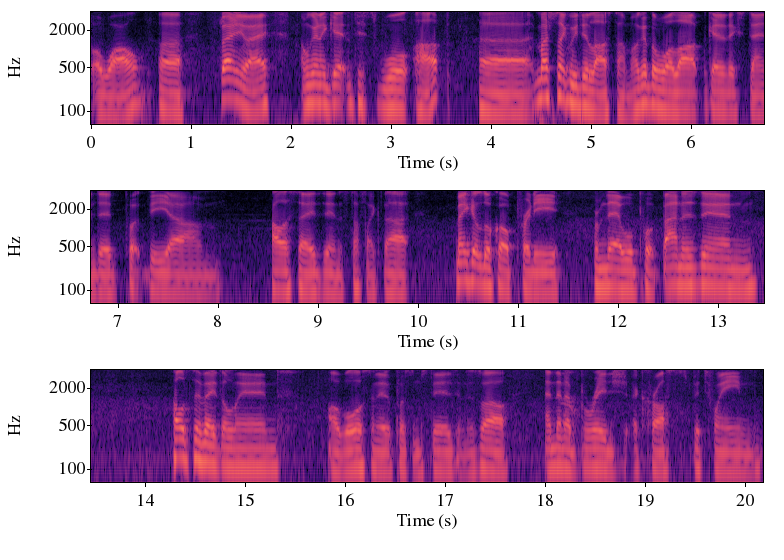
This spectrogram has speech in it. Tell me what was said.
a while. Uh, but anyway, I'm to get this wall up. Uh, much like we did last time. I'll get the wall up, get it extended, put the um, palisades in, stuff like that. Make it look all pretty. From there, we'll put banners in, cultivate the land. Oh, we'll also need to put some stairs in as well. And then a bridge across between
